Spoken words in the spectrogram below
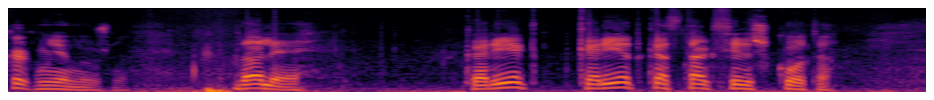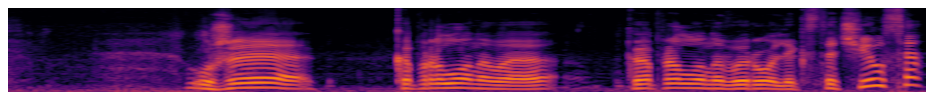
как мне нужно. Далее, карет, каретка стаксельшкота. Уже капролоновая, капролоновый ролик сточился.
